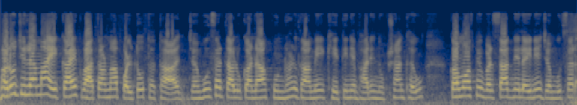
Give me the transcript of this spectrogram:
ભરૂચ જિલ્લામાં એકાએક વાતાવરણમાં પલટો થતા જંબુસર તાલુકાના કુંઢળ ગામે ખેતીને ભારે નુકસાન થયું. કમોસમી વરસાદને લઈને જંબુસર,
